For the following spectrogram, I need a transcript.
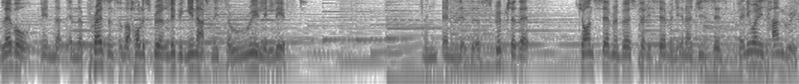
level in the, in the presence of the Holy Spirit living in us needs to really lift. And, and the scripture that John 7, verse 37, you know, Jesus says, If anyone is hungry,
